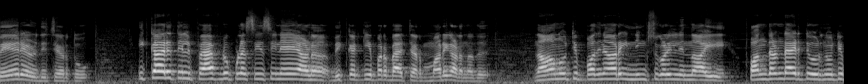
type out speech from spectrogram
പേരെഴുതി ചേർത്തു. ഇക്കാര്യത്തിൽ ഫാഫ് ഡുപ്ലസീസിനെയാണ് വിക്കറ്റ് കീപ്പർ ബാറ്റർ മറികടന്നത്. നാനൂറ്റി പതിനാറ് ഇന്നിങ്സുകളിൽ നിന്നായി പന്ത്രണ്ടായിരത്തി ഒരുന്നൂറ്റി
